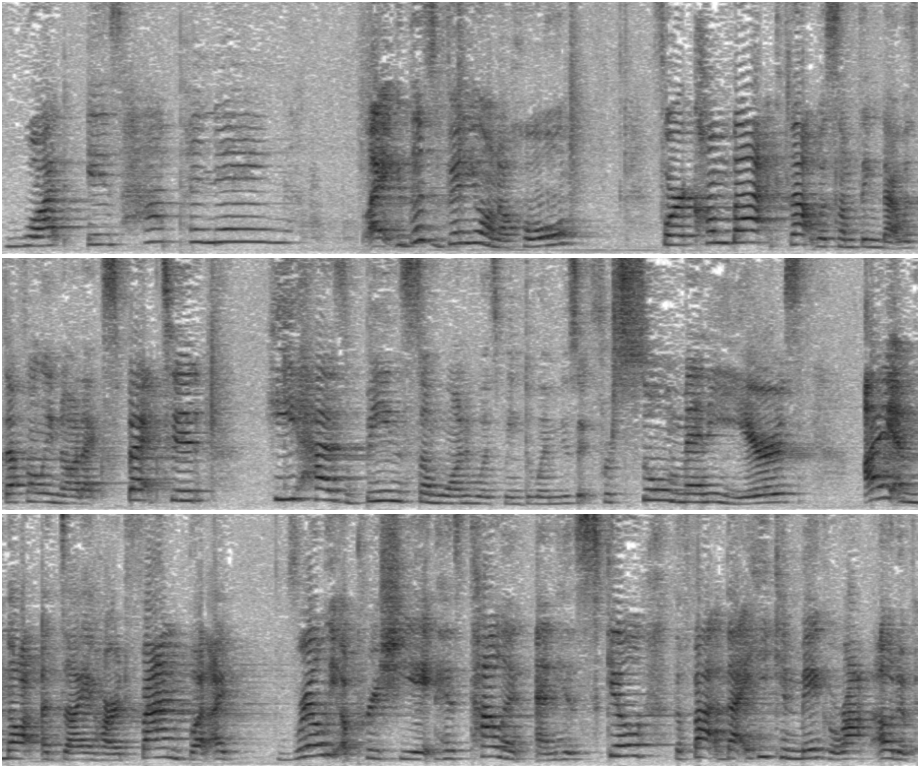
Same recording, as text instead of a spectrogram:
what is happening? Like this video on a whole, for a comeback, that was something that was definitely not expected he has been someone who has been doing music for so many years. I am not a die-hard fan, but I really appreciate his talent and his skill the fact that he can make rap out of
